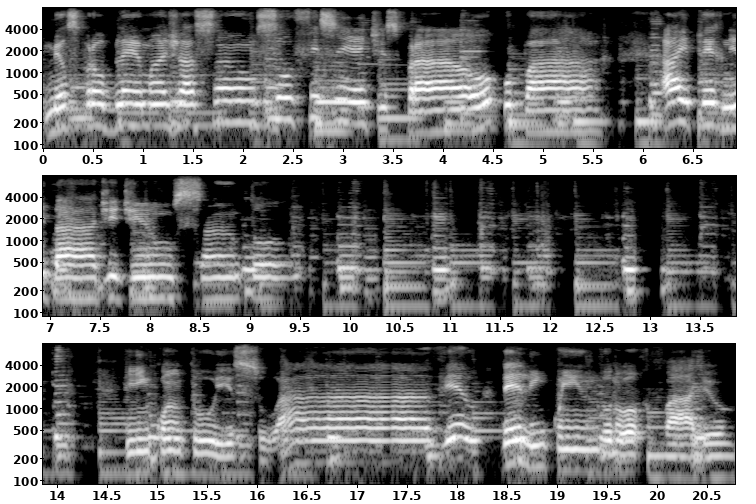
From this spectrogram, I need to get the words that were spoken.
Meus problemas já são suficientes para ocupar a eternidade de um santo. Enquanto isso, ável delinquindo no orvalho.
